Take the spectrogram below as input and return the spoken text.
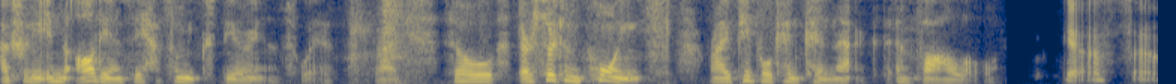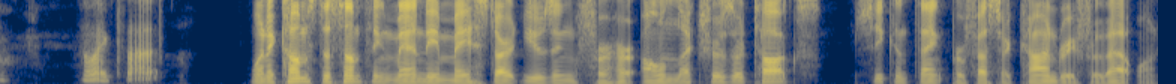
actually in the audience they have some experience with, right? So there are certain points, right? People can connect and follow. Yeah, so I liked that. When it comes to something Mandy may start using for her own lectures or talks, she can thank Professor Condry for that one.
